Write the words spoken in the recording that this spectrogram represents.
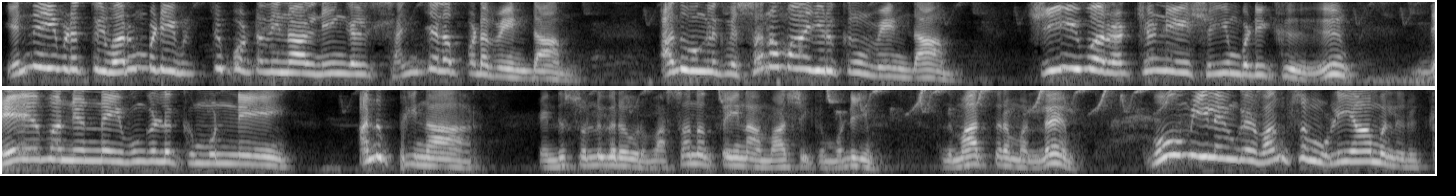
என்னை இவ்விடத்தில் வரும்படி விட்டு போட்டதினால் நீங்கள் சஞ்சலப்பட வேண்டாம். அது உங்களுக்கு விசனமாக இருக்கும் வேண்டாம். ஜீவ ரட்சணை செய்யும்படிக்கு தேவன் என்னை உங்களுக்கு முன்னே அனுப்பினார் என்று சொல்லுகிற ஒரு வசனத்தை நாம் வாசிக்க முடியும். அது மாத்திரமல்ல பூமியில் உங்கள் வம்சம் ஒழியாமல் இருக்க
